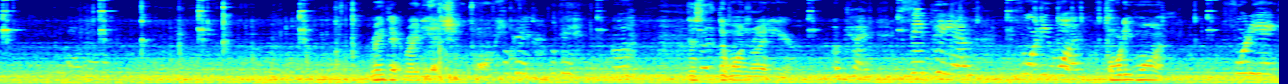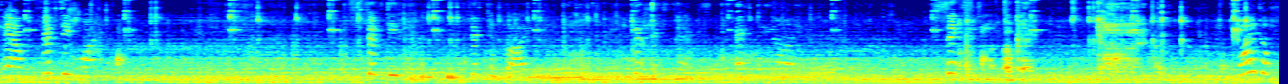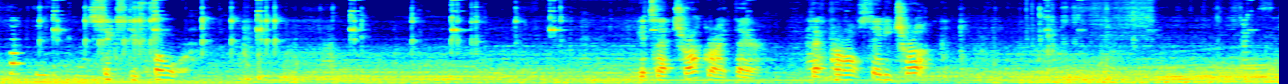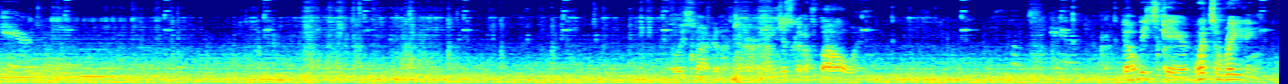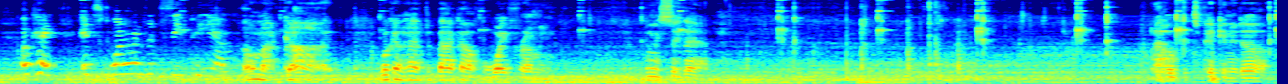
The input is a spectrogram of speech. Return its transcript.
Read that radiation for me. Okay, okay, uh, This is the one right here. okay. CPM 41, 41. 48 now, 51, 50, 55, 56, 59, 60. Okay. God. Why the fuck these? 64. It's that truck right there. That oh. Pearl City truck. Oh, he's not gonna turn. I'm just gonna follow him. I'm scared. Don't be scared. What's the reading? Okay, it's 100 CPM. Oh my God. We're gonna have to back off away from him. Let me see that. I hope it's picking it up.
